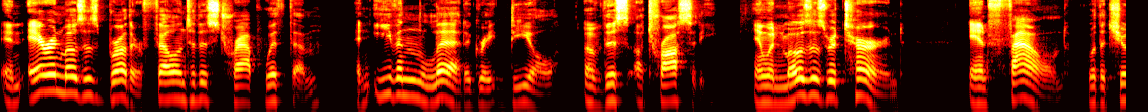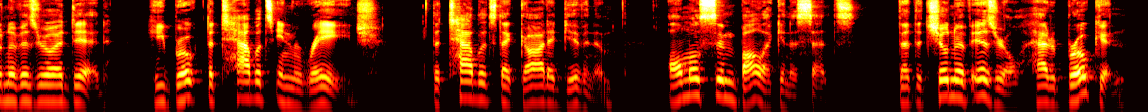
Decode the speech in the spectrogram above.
And Aaron, Moses' brother, fell into this trap with them, and even led a great deal of this atrocity. And when Moses returned and found what the children of Israel had did, he broke the tablets in rage, the tablets that God had given him, almost symbolic in a sense, that the children of Israel had broken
